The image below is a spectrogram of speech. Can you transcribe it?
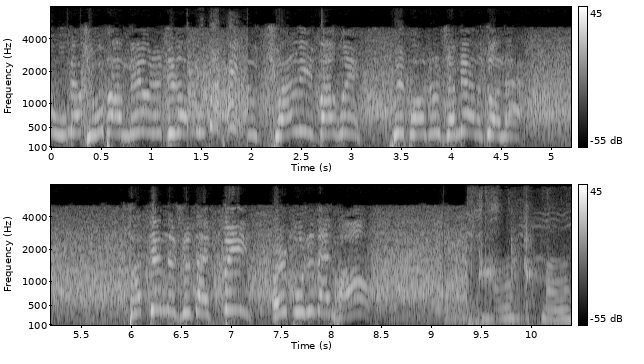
五秒九八，没有人知道姆巴佩有全力发挥会跑成什么样的状态。他真的是在飞，而不是在跑。满了，满了。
